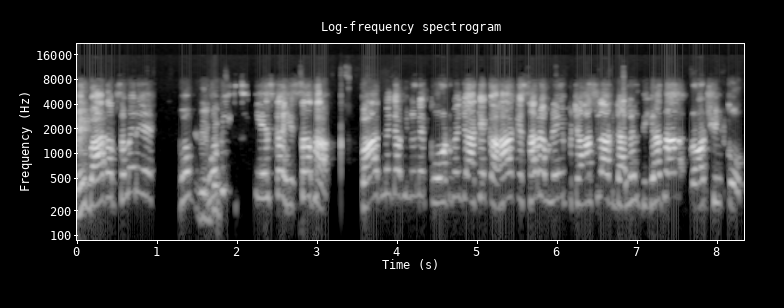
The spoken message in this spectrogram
मेरी बात आप समझ रहे हैं? वो वो भी इस केस का हिस्सा था। बाद में जब इन्होंने कोर्ट में जाके कहा कि सर हमने पचास लाख डॉलर दिया था ब्रॉडशीट को।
